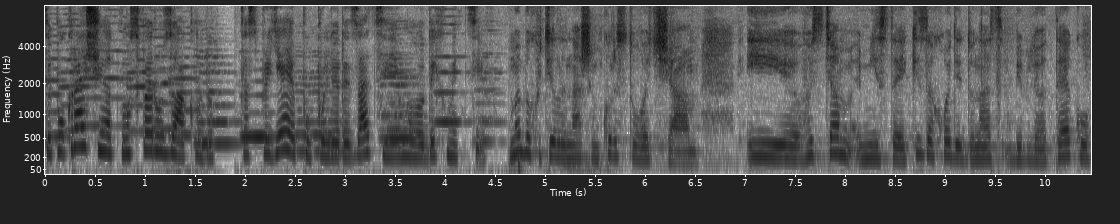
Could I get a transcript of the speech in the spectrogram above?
Це покращує атмосферу закладу та сприяє популяризації молодих митців. Ми би хотіли нашим користувачам і гостям міста, які заходять до нас в бібліотеку,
